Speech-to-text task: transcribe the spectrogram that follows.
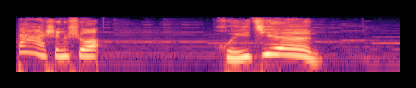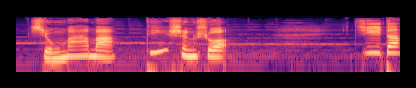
大声说。回见，熊妈妈低声说。记得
